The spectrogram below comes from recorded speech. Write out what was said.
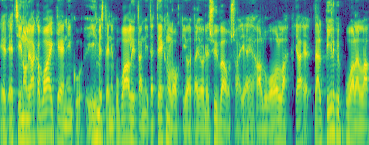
että, että siinä oli aika vaikea niin kuin ihmisten niin kuin valita niitä teknologioita, joiden syväosaajia he haluavat olla. Ja täällä pilvipuolella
